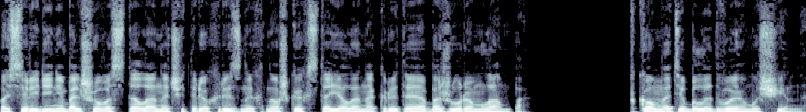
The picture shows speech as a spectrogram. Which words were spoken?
Посередине большого стола на четырех резных ножках стояла накрытая абажуром лампа. В комнате было двое мужчин.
